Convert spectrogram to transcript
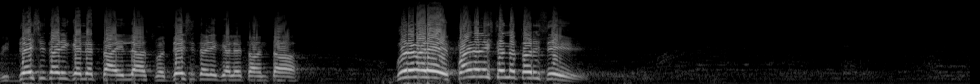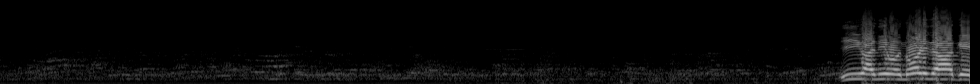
ವಿದೇಶಿ ತಳಿ ಗೆಲ್ಲುತ್ತಾ ಇಲ್ಲ ಸ್ವದೇಶಿ ತಳಿ ಗೆಲ್ಲುತ್ತಾ ಅಂತ. ಗುರುಗಳೇ ಫೈನಲಿಸ್ಟ್ ಅನ್ನು ತೋರಿಸಿ. ಈಗ ನೀವು ನೋಡಿದ ಹಾಗೆ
